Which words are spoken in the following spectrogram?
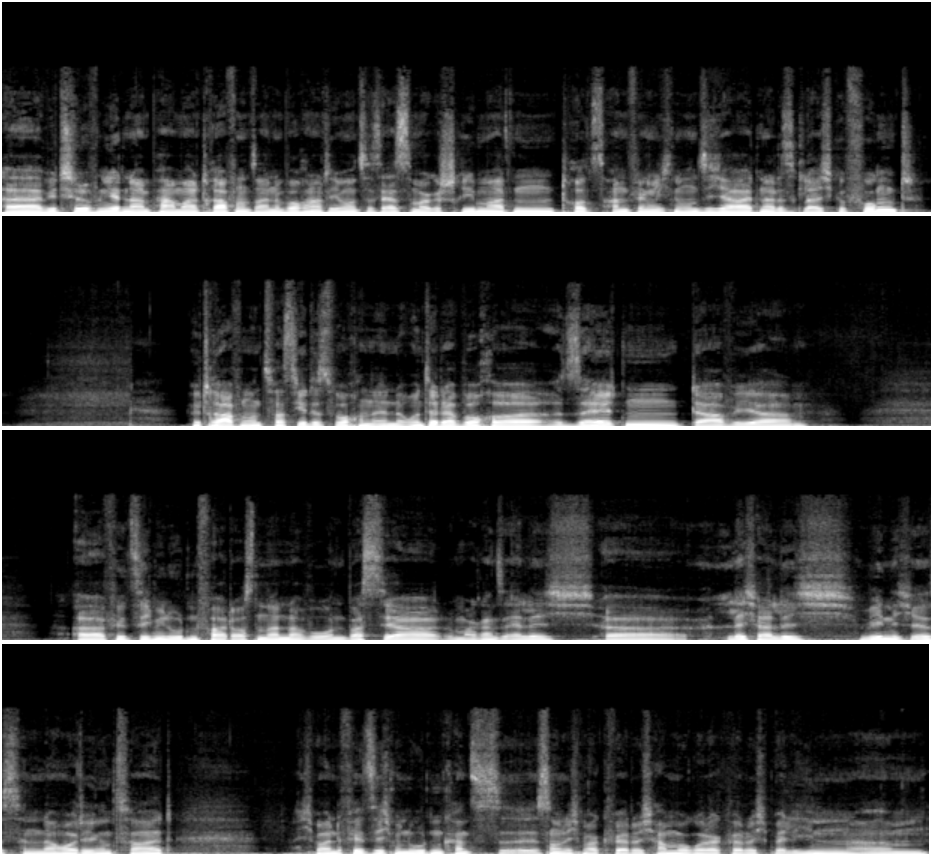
Äh, wir telefonierten ein paar Mal, trafen uns eine Woche, nachdem wir uns das erste Mal geschrieben hatten. Trotz anfänglichen Unsicherheiten hat es gleich gefunkt. Wir trafen uns fast jedes Wochenende. Unter der Woche selten, da wir äh, 40 Minuten Fahrt auseinander wohnen. Was ja, mal ganz ehrlich, äh, lächerlich wenig ist in der heutigen Zeit. Ich meine, 40 Minuten kannst, ist noch nicht mal quer durch Hamburg oder quer durch Berlin. Ähm,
